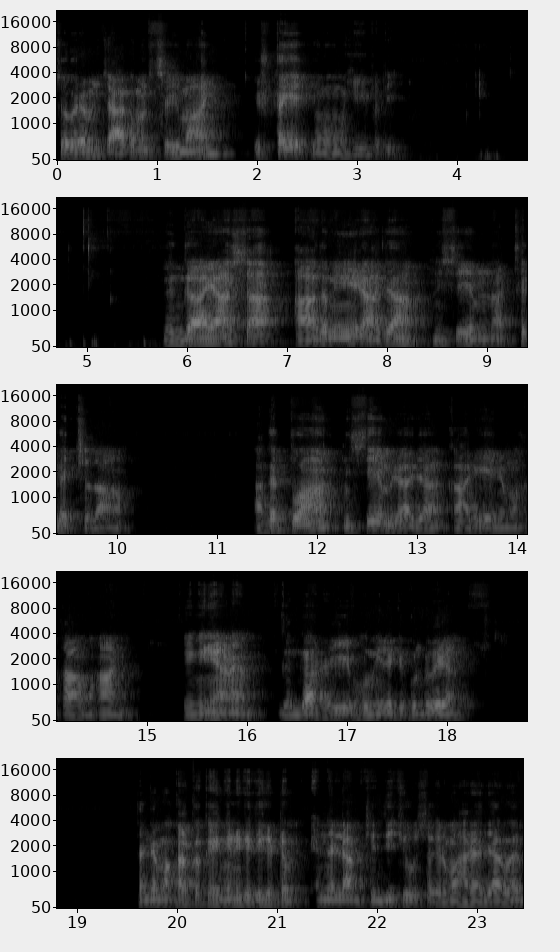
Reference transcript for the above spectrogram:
സ്വരം ചാകമൻ ശ്രീമാൻ ഇഷ്ടയജ്ഞോ മഹീപതി. ഗംഗായാസ ആഗമേ രാജ നിശ്ചയം അധ്യഗച്ഛതാം അകത്വാ നിശ്ചയം രാജ കാലേന മഹതാ മഹാൻ. എങ്ങനെയാണ് ഗംഗാനദിയെ ഭൂമിയിലേക്ക് കൊണ്ടുവരിക? തന്റെ മക്കൾക്കൊക്കെ എങ്ങനെ ഗതി കിട്ടും എന്നെല്ലാം ചിന്തിച്ചു സഗർ മഹാരാജാവ്.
